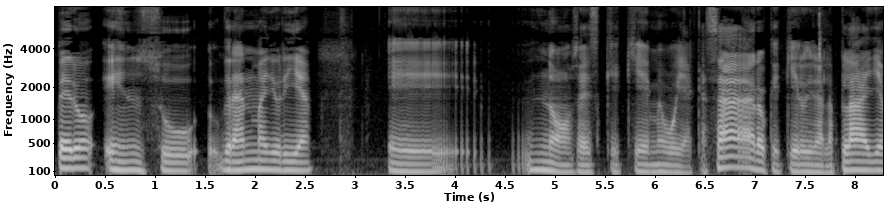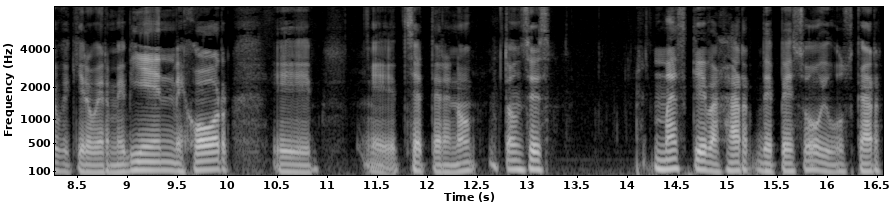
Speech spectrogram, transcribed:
pero en su gran mayoría eh, no, o sea, es que, me voy a casar, o que quiero ir a la playa, o que quiero verme bien, mejor, eh, etcétera, ¿no? Entonces, más que bajar de peso y buscar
